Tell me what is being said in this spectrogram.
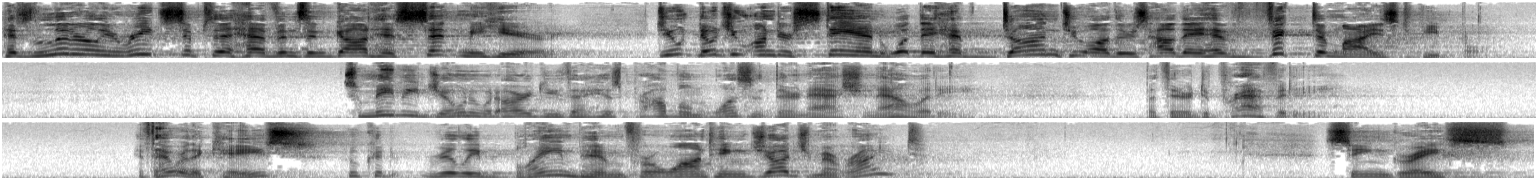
has literally reached up to the heavens and God has sent me here. Do don't you understand what they have done to others, how they have victimized people? So maybe Jonah would argue that his problem wasn't their nationality, but their depravity. If that were the case, who could really blame him for wanting judgment, right? Seeing grace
